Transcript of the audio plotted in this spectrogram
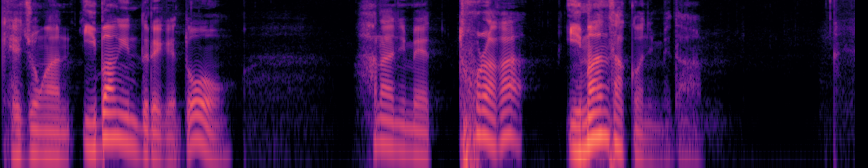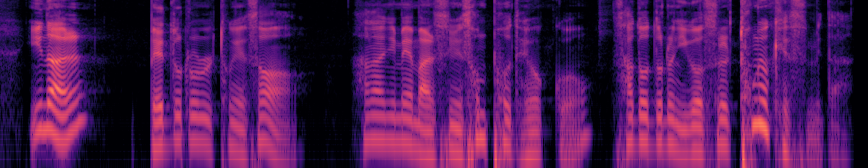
개종한 이방인들에게도 하나님의 토라가 임한 사건입니다. 이날 베드로를 통해서 하나님의 말씀이 선포되었고 사도들은 이것을 통역했습니다.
